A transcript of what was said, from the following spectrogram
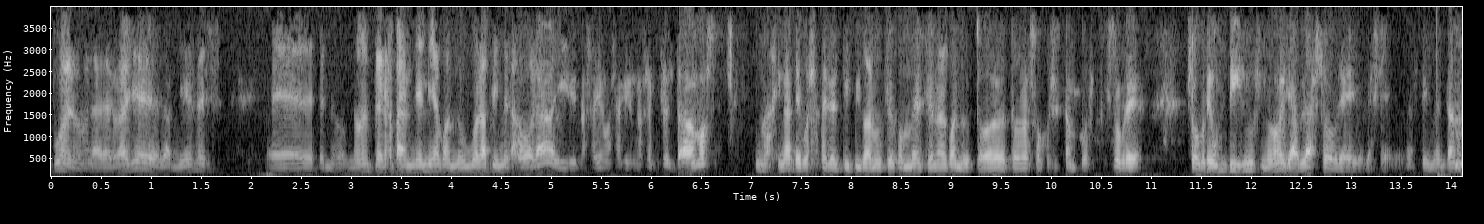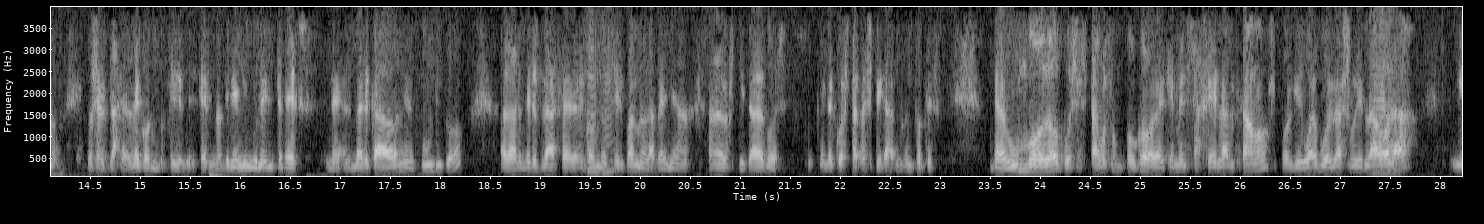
bueno, la verdad que también es eh, ¿no? En plena pandemia, cuando hubo la primera ola y no sabíamos a qué nos enfrentábamos, imagínate pues hacer el típico anuncio convencional cuando todos los ojos están puestos sobre sobre un virus, ¿no? Y hablar sobre, yo qué sé, lo estoy inventando, pues el placer de conducir, que no tiene ningún interés en el mercado, en el público, hablar del placer de conducir cuando la peña está en el hospital, pues que le cuesta respirar, ¿no? Entonces, de algún modo, pues estamos un poco a ver qué mensaje lanzamos, porque igual vuelve a subir la ola y,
